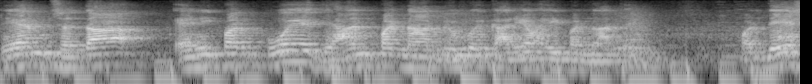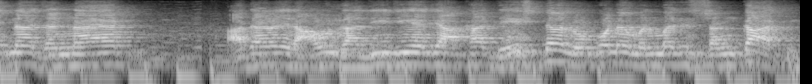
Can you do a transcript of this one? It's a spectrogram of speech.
તેમ છતાં એની પર કોઈ ધ્યાન પણ ના આપ્યું, કોઈ કાર્યવાહી પણ ના થઈ. પણ દેશના જનનાયક આદરણીય રાહુલ ગાંધીજીએ જે આખા દેશના લોકોના મનમાં જે શંકા હતી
